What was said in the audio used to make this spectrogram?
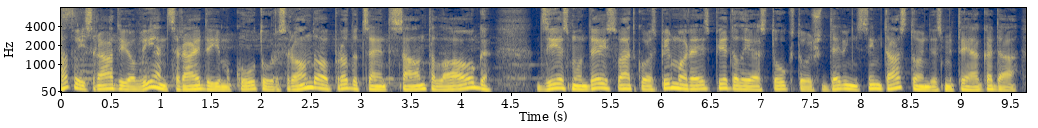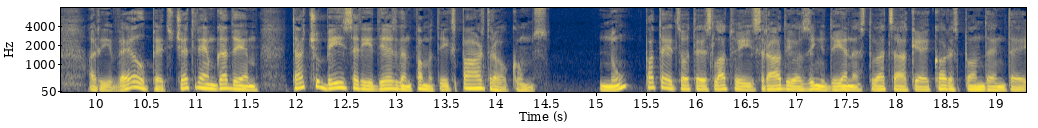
Latvijas Rādio 1 raidījumu kultūras rondo producente Santa Lauga dziesmu un deju svētkos pirmoreiz piedalījās 1980. gadā, arī vēl pēc četriem gadiem, taču bijis arī diezgan pamatīgs pārtraukums. Nu, pateicoties Latvijas rādio ziņu dienestu vecākajai korespondentei,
